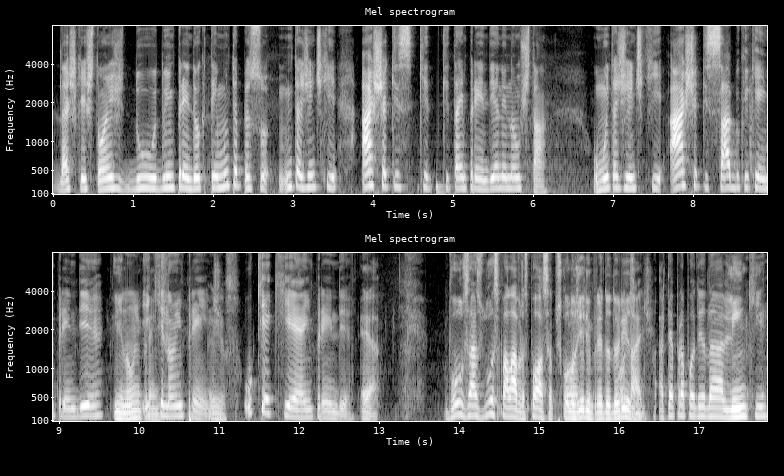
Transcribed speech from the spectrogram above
das questões do, do empreendedor, que tem muita pessoa, muita gente que acha que, s- que, que tá empreendendo e não está. Ou muita gente que acha que sabe o que é empreender E não e empreende. que não empreende. isso. O que que é empreender? É. Vou usar as duas palavras, posso? A psicologia Pode, do empreendedorismo? vontade. Até para poder dar link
